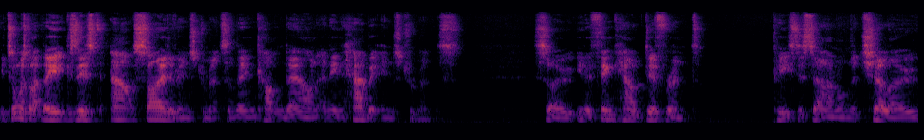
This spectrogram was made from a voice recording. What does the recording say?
it's almost like they exist outside of instruments and then come down and inhabit instruments. So, you know, think how different pieces sound on the cello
